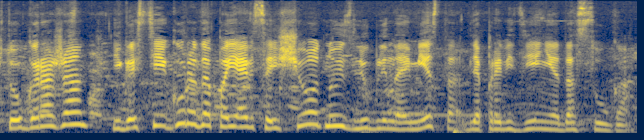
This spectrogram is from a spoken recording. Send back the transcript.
что у горожан и гостей города появится еще одно излюбленное место для проведения досуга.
